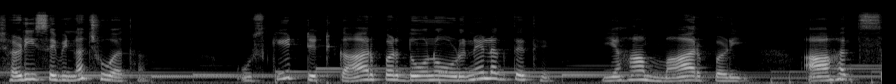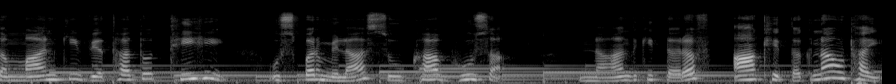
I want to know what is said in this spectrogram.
छड़ी से भी न छुआ था। उसकी टिटकार पर दोनों उड़ने लगते थे। यहाँ मार पड़ी। आहत सम्मान की व्यथा तो थी ही। उस पर मिला सूखा भूसा। नांद की तरफ़ आँखें तक ना उठाई।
